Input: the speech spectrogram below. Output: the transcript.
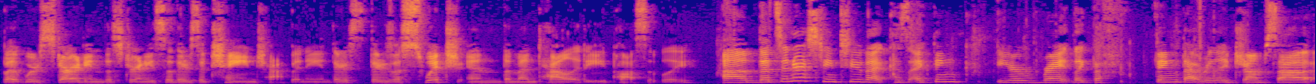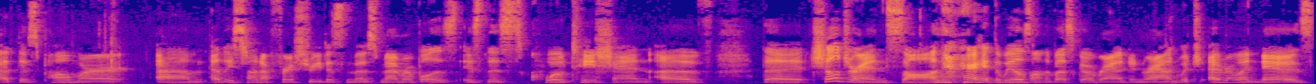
but we're starting this journey, so there's a change happening. There's there's a switch in the mentality, possibly. Um, that's interesting too. That because I think you're right. Like the f- thing that really jumps out at this poem, or um, at least on a first read, is the most memorable. Is is this quotation of the children's song, right? The wheels on the bus go round and round, which everyone knows,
